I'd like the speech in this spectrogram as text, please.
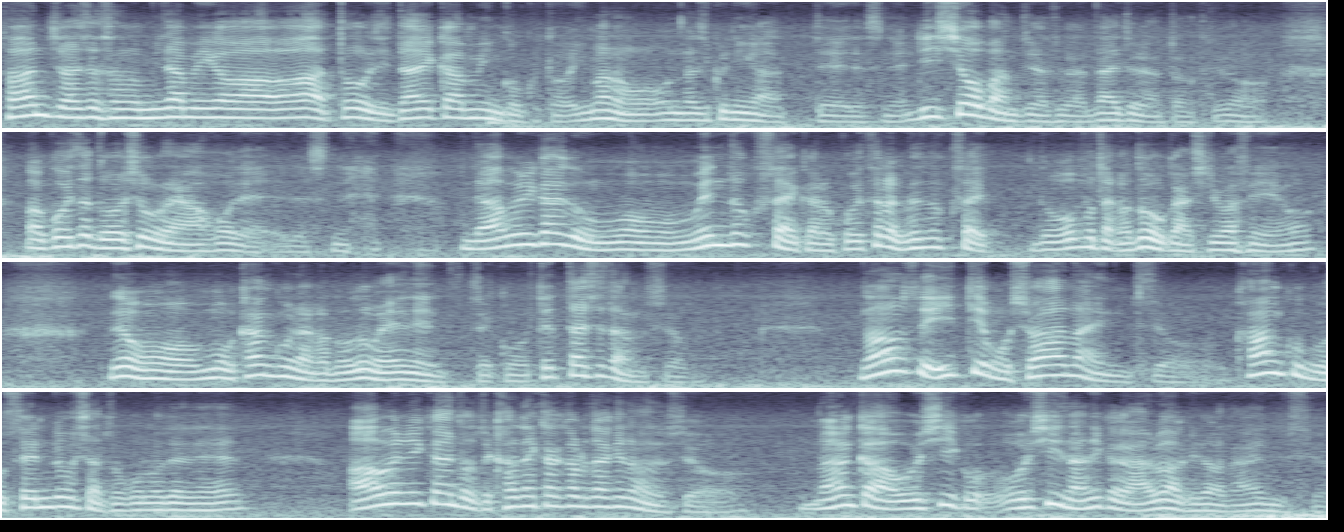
38度線の南側は当時大韓民国と今の同じ国があってですね李承晩というやつが大統領だったんですけど、まあ、こいつはどうしようもないアホでですね。でアメリカ軍ももう面倒くさいからこいつら面倒くさいと思ったかどうかは知りませんよ。でももう韓国なんかどうでもええねんってこう撤退してたんですよ。なぜいてもしょうがないんですよ。韓国を占領したところでねアメリカにとって金かかるだけなんですよ。なんか美味しい美味しい何かがあるわけではないんですよ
